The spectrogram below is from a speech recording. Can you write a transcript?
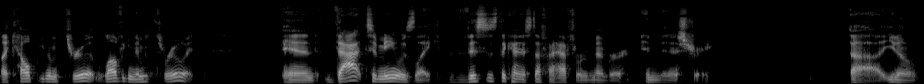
like helping him through it loving him through it. And that to me was like this is the kind of stuff i have to remember in ministry uh, you know,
